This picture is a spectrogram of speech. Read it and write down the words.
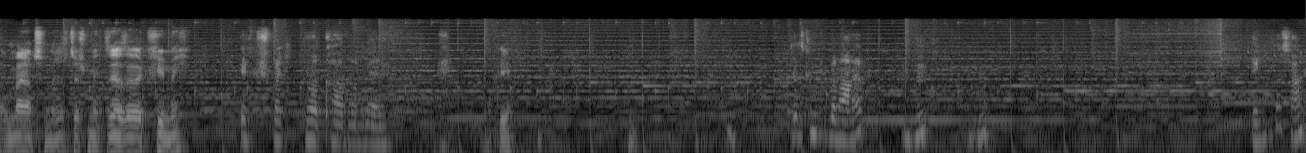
Bei meiner zumindest. Der schmeckt sehr, sehr cremig. Der schmeckt nur Karamell. Jetzt kommt die Banane. Mhm. Mhm. Interessant.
